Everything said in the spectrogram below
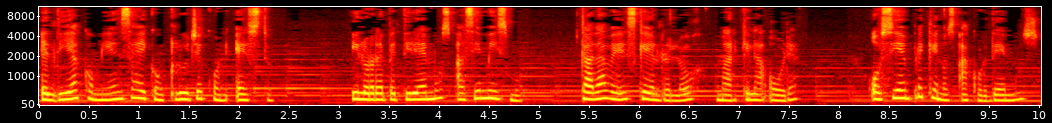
El día comienza y concluye con esto, y lo repetiremos asimismo cada vez que el reloj marque la hora, o siempre que nos acordemos,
